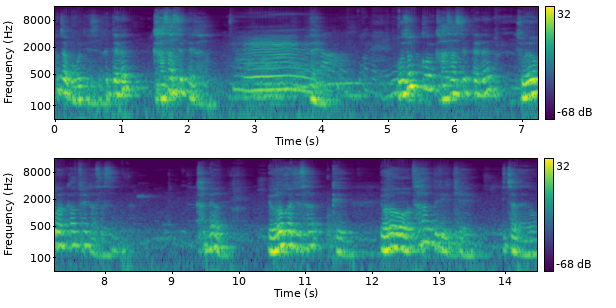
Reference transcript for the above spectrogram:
혼자 먹을 때 있어요. 그때는 가사 쓸 때 가요. 음. 네. 무조건 가사 쓸 때는 조용한 카페에 가서 씁니다. 가면 여러 가지 사, 그 여러 사람들이 이렇게 있잖아요.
